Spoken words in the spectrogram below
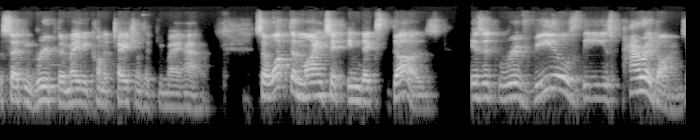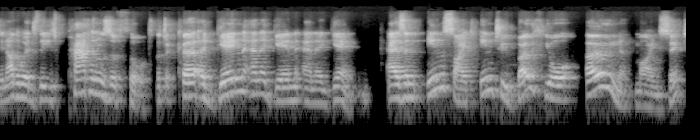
a certain group, there may be connotations that you may have. So, what the mindset index does is it reveals these paradigms, in other words, these patterns of thought that occur again and again and again as an insight into both your own mindset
